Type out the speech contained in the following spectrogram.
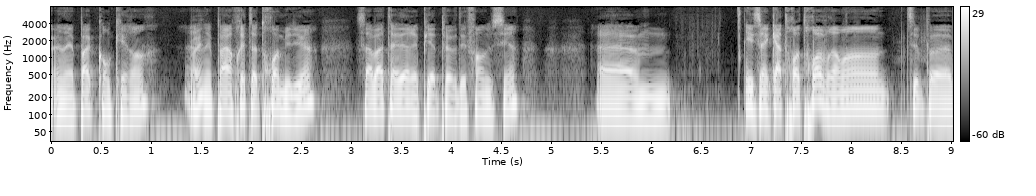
un impact conquérant. Après, t'as trois milieux. Sabat, Taider et Piet peuvent défendre aussi. Euh, et c'est un 4-3-3 vraiment type euh,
